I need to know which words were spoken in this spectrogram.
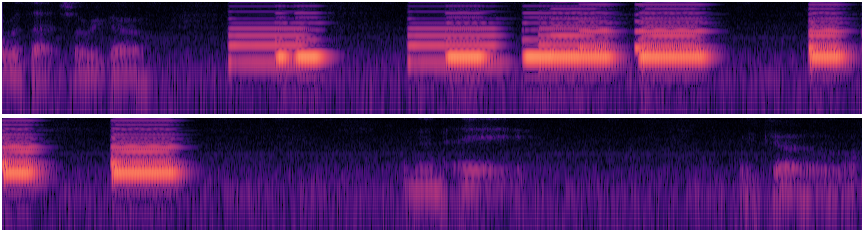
With that. So we go. And then A, we go.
